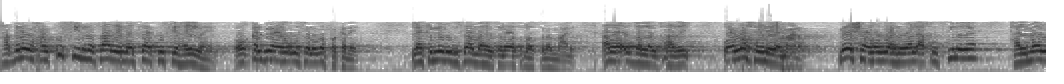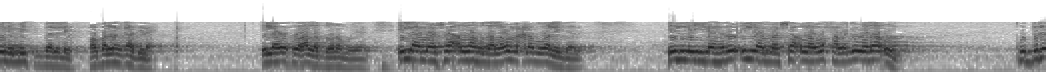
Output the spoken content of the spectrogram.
haddana waxaan ku sii rafaadaynaa saa ku sii hayn lahayn oo qalbigaaga uusan uga fakadayn laakiin nebigu saa maahayn salawatullah waslamu caleyh. Allah u ballan qaaday waa loo haynaya macna meeshaa wawaahn waa la akhrisiinaya halmaamina maysid baa laleeyahy waa ballanqaad ilahi ilaa wuxuu alla doono mooyaane. Ilaa maa shaa allahuda laba macnoba waa la yidhahda in la yidhaahdo ilaa maa sha allah waxaa laga wadaa un. Qudro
